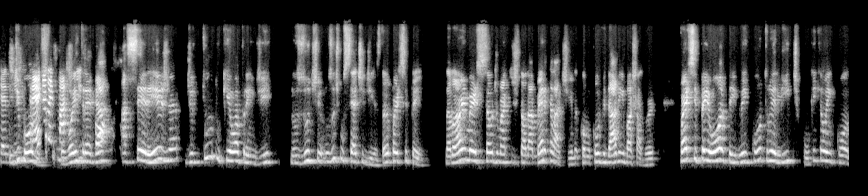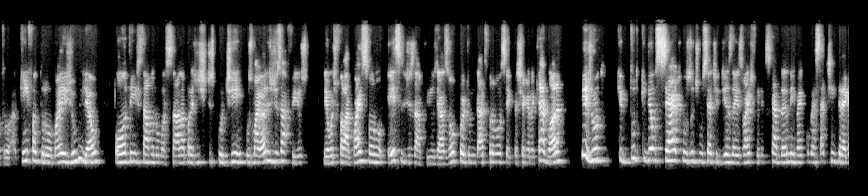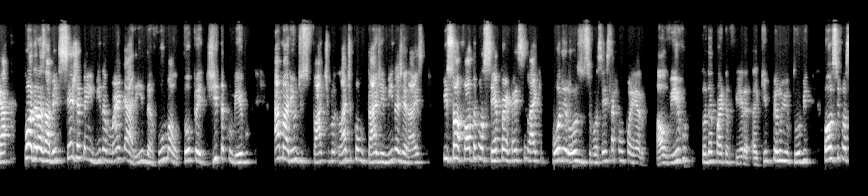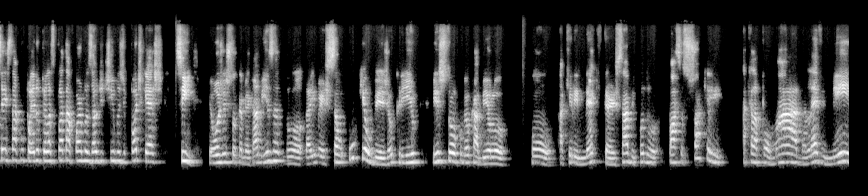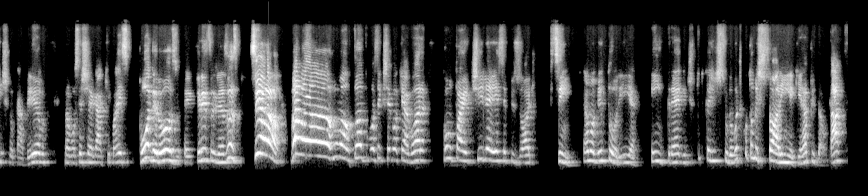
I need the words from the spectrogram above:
Que a gente de entrega na Smartflix. Eu vou entregar a cereja de tudo que eu aprendi nos últimos, nos últimos sete dias. Então, eu participei da maior imersão de marketing digital da América Latina, como convidado e embaixador. Participei ontem do Encontro Elítico. O que é o encontro? Quem faturou mais de um milhão Ontem estava numa sala para a gente discutir os maiores desafios. E eu vou te falar quais foram esses desafios e as oportunidades para você que está chegando aqui agora. E junto, que tudo que deu certo nos últimos sete dias da Smart Felix Cadani vai começar a te entregar poderosamente. Seja bem-vinda, Margarida, rumo ao topo, edita comigo. Amarildes Fátima, lá de Contagem, Minas Gerais. E só falta você apertar esse like poderoso se você está acompanhando ao vivo toda quarta-feira aqui pelo YouTube, ou se você está acompanhando pelas plataformas auditivas de podcast. Sim, eu hoje estou com a minha camisa do, da imersão O que eu vejo, eu crio. Estou com o meu cabelo com aquele nectar, sabe? Quando passa só aquele, aquela pomada levemente no cabelo, para você chegar aqui mais poderoso em Cristo Jesus. Sim ou não? Vamos! Rumo ao topo! Você que chegou aqui agora, Compartilha esse episódio. Sim, é uma mentoria entregue de tudo que a gente estudou. Vou te contar uma historinha aqui, rapidão, tá?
